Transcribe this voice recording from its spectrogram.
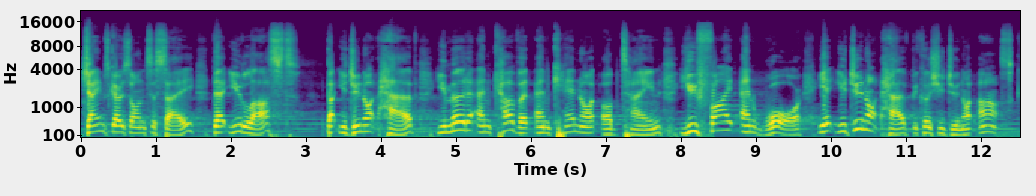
James goes on to say that you lust but you do not have. You murder and covet and cannot obtain. You fight and war, yet you do not have because you do not ask.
